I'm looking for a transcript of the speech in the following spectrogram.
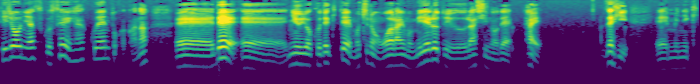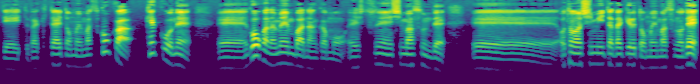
非常に安く1100円とかかな、えー、で、えー、入浴できて、もちろんお笑いも見れるというらしいので、はい。ぜひ、えー、見に来ていただきたいと思います。今回、結構ね、えー、豪華なメンバーなんかも、え出演しますんで、えー、お楽しみいただけると思いますので、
